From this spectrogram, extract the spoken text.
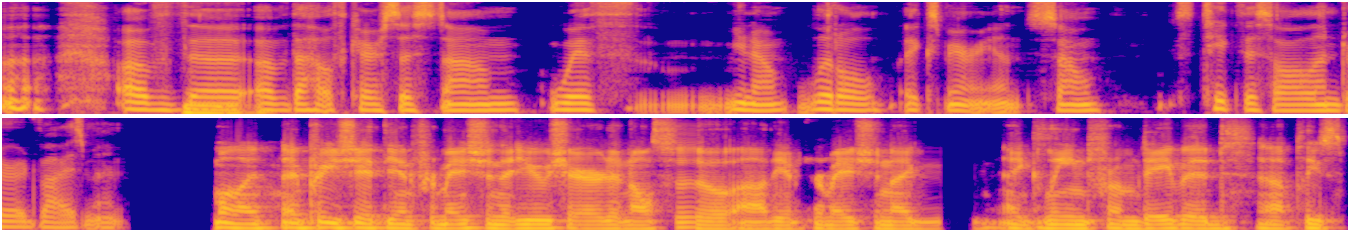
of the mm. of the healthcare system with you know little experience. So take this all under advisement. Well, I, I appreciate the information that you shared, and also uh, the information I, I gleaned from David. Uh, please,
